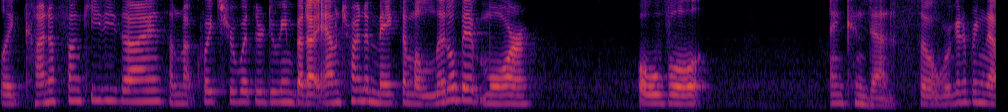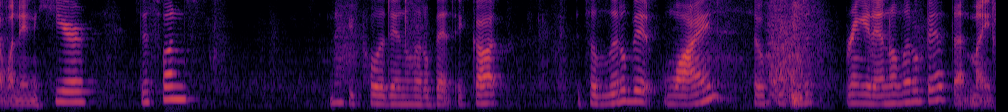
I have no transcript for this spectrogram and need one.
like kind of funky, these eyes. I'm not quite sure what they're doing, but I am trying to make them a little bit more oval and condensed. So we're gonna bring that one in here. This one's, maybe pull it in a little bit. It got, it's a little bit wide. So if we can just bring it in a little bit, that might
